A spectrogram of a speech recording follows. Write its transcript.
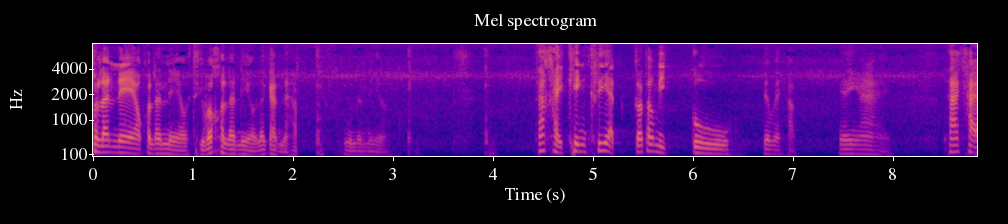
คนละแนวคนละแนว ถือว่าคนละแนวแล้วกันนะครับคนละแนว ถ้าใครเคร่งเครียดก็ต้องมีกูใช่ไหมครับ ง่าย ๆ ถ้าใคร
